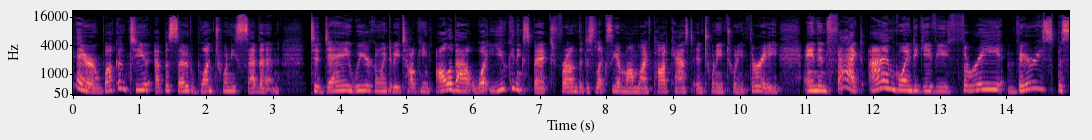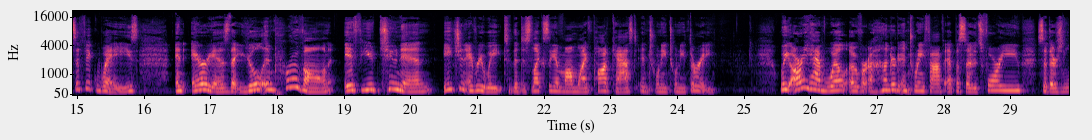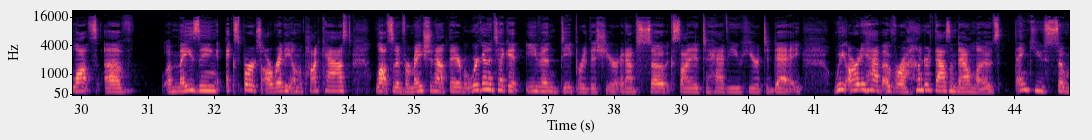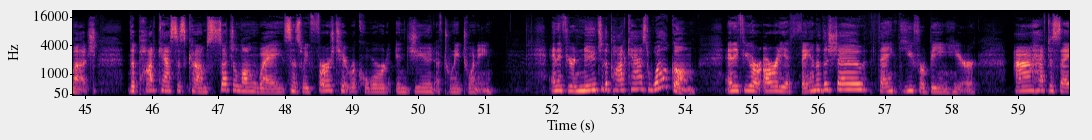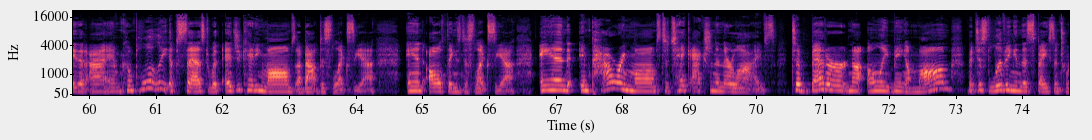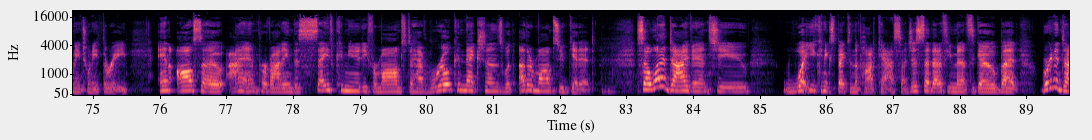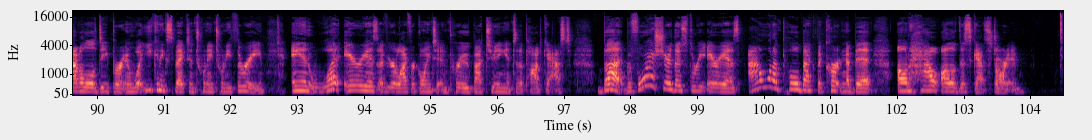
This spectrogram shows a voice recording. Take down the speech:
There, welcome to episode 127. Today, we are going to be talking all about what you can expect from the Dyslexia Mom Life podcast in 2023. And in fact, I am going to give you three very specific ways and areas that you'll improve on if you tune in each and every week to the Dyslexia Mom Life podcast in 2023. We already have well over 125 episodes for you, so there's lots of amazing experts already on the podcast, lots of information out there, but we're going to take it even deeper this year, and I'm so excited to have you here today. We already have over 100,000 downloads. Thank you so much. The podcast has come such a long way since we first hit record in June of 2020. And if you're new to the podcast, welcome. And if you are already a fan of the show, thank you for being here. I have to say that I am completely obsessed with educating moms about dyslexia and all things dyslexia and empowering moms to take action in their lives to better not only being a mom, but just living in this space in 2023. And also, I am providing this safe community for moms to have real connections with other moms who get it. So I want to dive into what you can expect in the podcast. I just said that a few minutes ago, but we're going to dive a little deeper in what you can expect in 2023 and what areas of your life are going to improve by tuning into the podcast. But before I share those three areas, I want to pull back the curtain a bit on how all of this got started.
